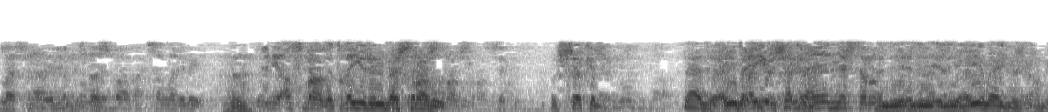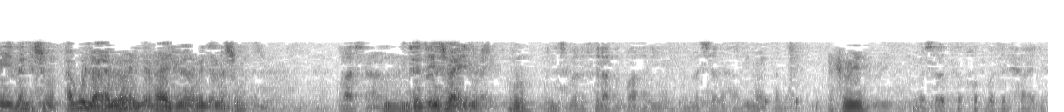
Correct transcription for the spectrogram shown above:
الله يسلمك. الأصباغ أحسن الله إليك. يعني أصباغ تغير البشرة. والشكل. لا تغير تغير شكل. اللي يغير ما يجوز لهم يدلسون. أقول له ما يجوز لهم يدلسون. التدليس ما يجوز بالنسبة لخلاف الظاهرية في المسألة هذه معتبر شوي. في مسألة خطبة الحاجة.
